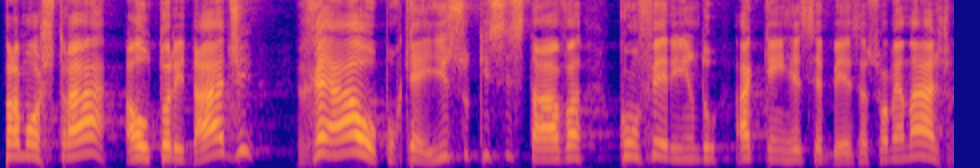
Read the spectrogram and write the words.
para mostrar a autoridade real, porque é isso que se estava conferindo a quem recebesse a sua homenagem.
